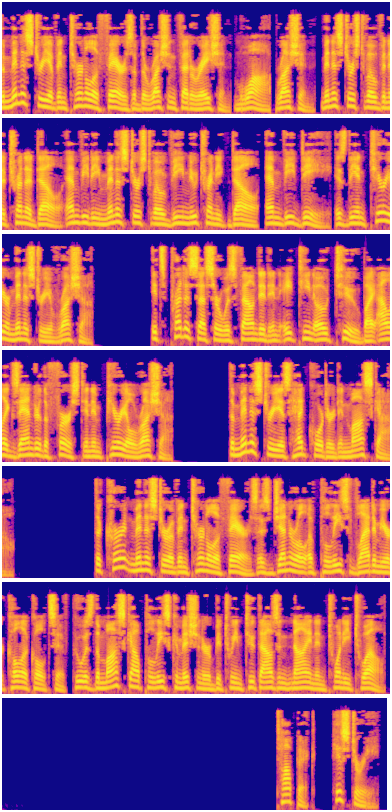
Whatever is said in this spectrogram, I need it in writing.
The Ministry of Internal Affairs of the Russian Federation MWA, Russian, Ministerstvo del MVD Ministerstvo del, MVD is the Interior Ministry of Russia. Its predecessor was founded in 1802 by Alexander I in Imperial Russia. The ministry is headquartered in Moscow. The current Minister of Internal Affairs is General of Police Vladimir Kolokoltsev, who was the Moscow Police Commissioner between 2009 and 2012. History.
